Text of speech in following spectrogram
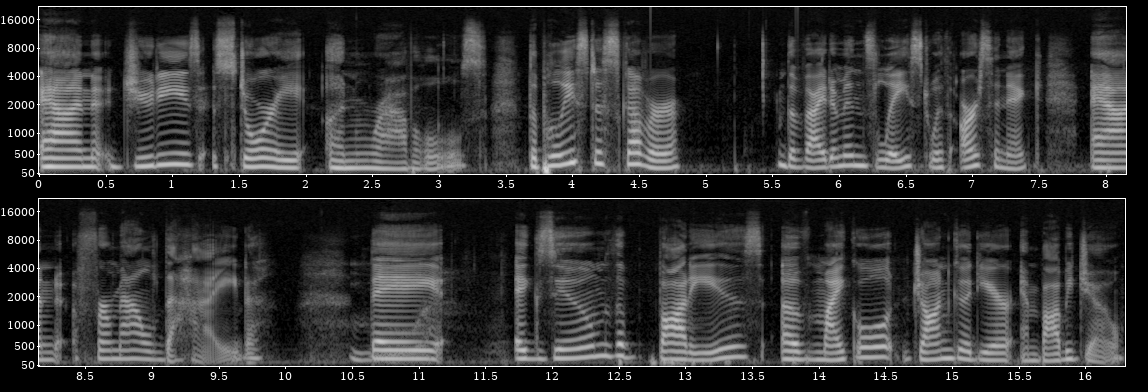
And Judy's story unravels. The police discover the vitamins laced with arsenic and formaldehyde. They exhume the bodies of Michael, John Goodyear, and Bobby Joe.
